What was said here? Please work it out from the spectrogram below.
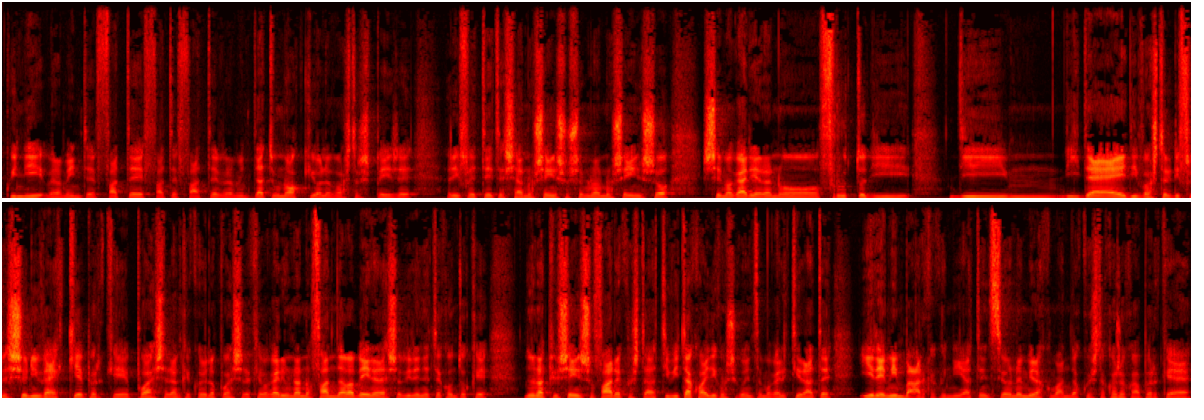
Quindi veramente fate fate fate veramente date un occhio alle vostre spese riflettete se hanno senso se non hanno senso se magari erano frutto di di mh, idee, di vostre riflessioni vecchie, perché può essere anche quello, può essere che magari un anno fa andava bene, adesso vi rendete conto che non ha più senso fare questa attività qua e di conseguenza magari tirate i remi in barca, quindi attenzione mi raccomando a questa cosa qua perché è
